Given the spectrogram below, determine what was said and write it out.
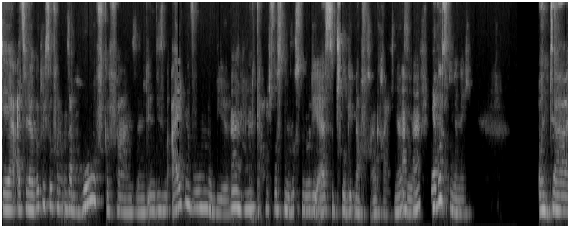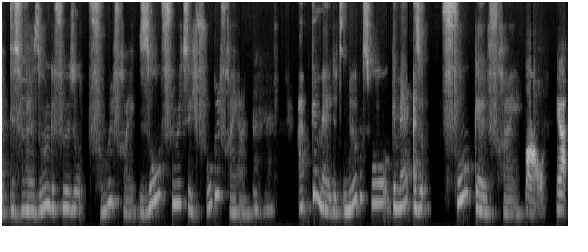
der, als wir da wirklich so von unserem Hof gefahren sind, in diesem alten Wohnmobil, mhm. und gar nicht wussten, wir wussten nur, die erste Tour geht nach Frankreich. Ne? So. Mhm. Ja, wussten wir nicht. Und äh, das war so ein Gefühl, so vogelfrei. So fühlt sich vogelfrei an. Mhm. Abgemeldet, nirgendwo gemeldet, also vogelfrei. Wow, ja.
